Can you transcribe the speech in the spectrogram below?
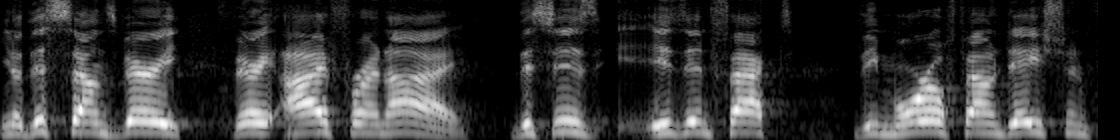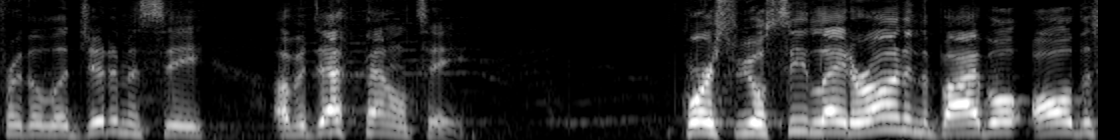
You know, this sounds very, very eye for an eye. This is, is in fact, the moral foundation for the legitimacy of a death penalty. Of course, you'll see later on in the Bible all the,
